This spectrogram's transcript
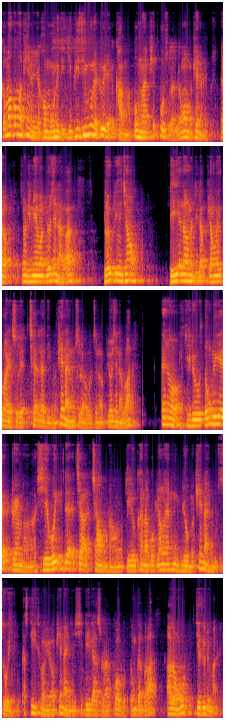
ကမောက်ကမဖြစ်နေတဲ့ hormone တွေဒီဖိစီးမှုနဲ့တွေ့တဲ့အခါမှာပုံမှန်ဖြစ်ဖို့ဆိုတာလုံးဝမဖြစ်နိုင်ဘူးအဲ့တော့ကျွန်တော်ဒီနေရာမှာပြောချင်တာက bloating ကြောင့်၄ရက်လောက်နဲ့ဒီလောက်ပြောင်းလဲသွားတယ်ဆိုတဲ့အချက်အလက်ဒီမဖြစ်နိုင်ဘူးဆိုတာကိုကျွန်တော်ပြောချင်တာပါ အဲ့တော့ဒီလို၃၄ရက်အတွင်းမှာရေဝိတ်အတက်အကျကြောင်းတော့ဒီလိုခန္ဓာကိုယ်ပြောင်းလဲမှုမျိုးမဖြစ်နိုင်ဘူးဆိုရင်အစီဆိုရင်ရောဖြစ်နိုင်ခြေရှိသေးလားဆိုတာကိုယ့်ကိုယ်သုံးသပ်ပါအားလုံးကိုကျေးဇူးတင်ပါတယ်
